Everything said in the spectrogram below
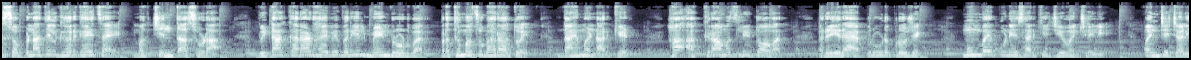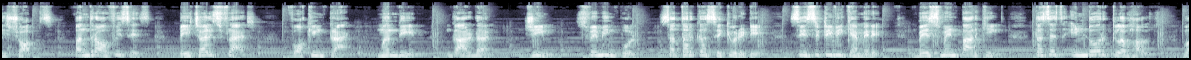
स्वप्नातील घर घ्यायचंय मग चिंता सोडा. विटा कराड हायवेवरील मेन रोडवर प्रथमच उभा राहतोय डायमंड आर्केड. हा अकरा मजली tower RERA approved project Mumbai Pune सारखी जीवनशैली. पंचेचाळीस शॉप्स पंधरा ऑफिसेस बेचाळीस फ्लॅट्स वॉकिंग ट्रॅक मंदिर गार्डन जिम स्विमिंग पूल सतर्क सिक्युरिटी सीसीटीव्ही कॅमेरे बेसमेंट पार्किंग तसेच इंडोर क्लब हाऊस व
